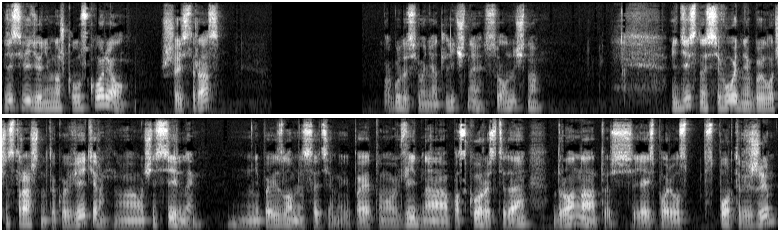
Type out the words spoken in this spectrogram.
Здесь видео немножко ускорил. 6 раз Погода сегодня отличная, солнечно. Единственное, сегодня был очень страшный такой ветер, э, очень сильный. Не повезло мне с этим, и поэтому видно по скорости да, дрона, то есть я использовал спорт-режим,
